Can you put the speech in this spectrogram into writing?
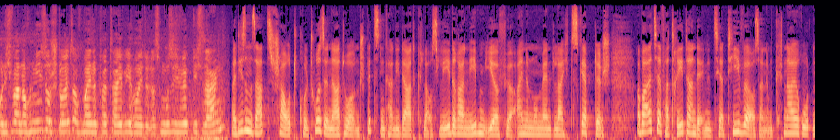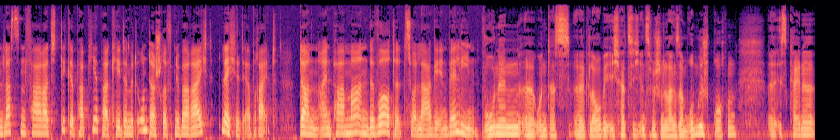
Und ich war noch nie so stolz auf meine Partei wie heute. Das muss ich wirklich sagen. Bei diesem Satz schaut Kultursenator und Spitzenkandidat Klaus Lederer neben ihr für einen Moment leicht skeptisch. Aber als er Vertretern der Initiative aus einem knallroten Lastenfahrrad dicke Papierpakete mit Unterschriften überreicht, lächelt er breit. Dann ein paar mahnende Worte zur Lage in Berlin. Wohnen, äh, und das äh, glaube ich, hat sich inzwischen langsam rumgesprochen, äh, ist keine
